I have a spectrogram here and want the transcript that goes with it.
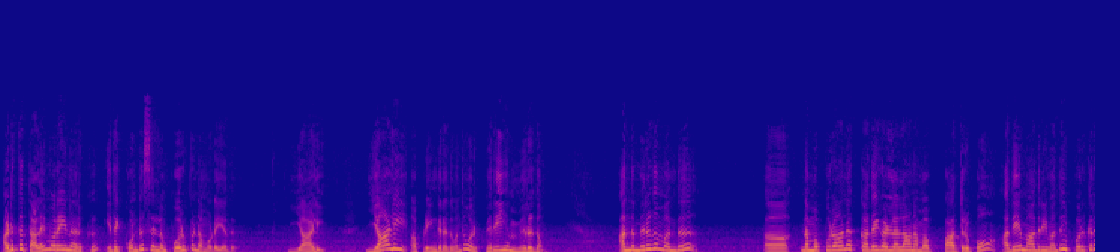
அடுத்த தலைமுறையினருக்கு இதை கொண்டு செல்லும் பொறுப்பு நம்முடையது. யாழி. யாழி அப்படிங்கிறது வந்து ஒரு பெரிய மிருகம். அந்த மிருகம் வந்து நம்ம புராண கதைகள்லாம் நம்ம பார்த்துருப்போம். அதே மாதிரி வந்து இப்போ இருக்கிற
